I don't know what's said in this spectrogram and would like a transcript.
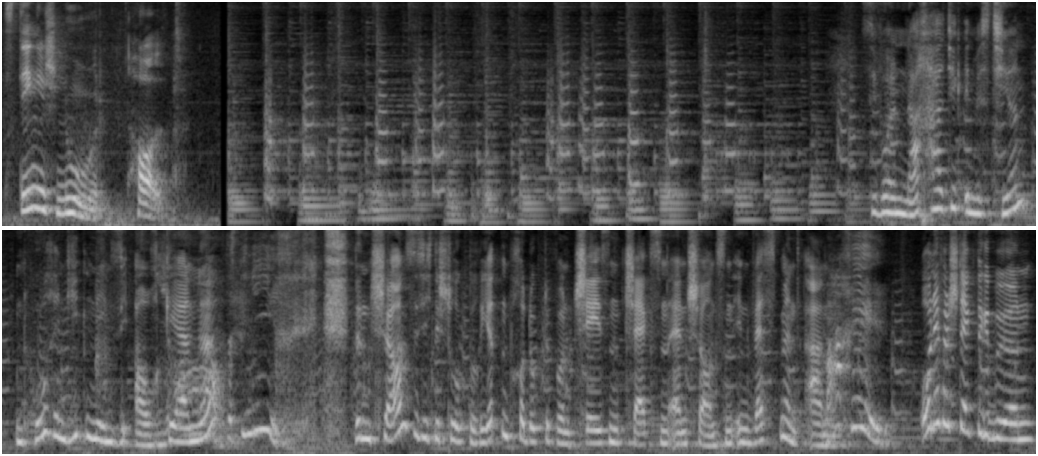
Das Ding ist nur, halt, Sie wollen nachhaltig investieren und hohe Renditen nehmen Sie auch gerne? Ja, das bin ich. Dann schauen Sie sich die strukturierten Produkte von Jason Jackson Johnson Investment an. Mach ich! Ohne versteckte Gebühren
